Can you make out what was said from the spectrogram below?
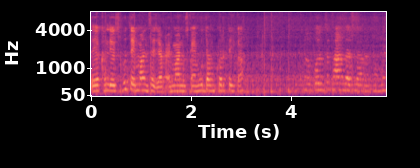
तर एखाद्या दिवस होतंय माणसाच्या काय माणूस काय मुद्दाम करतंय का? कोणताच अंदाज लागत नाही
